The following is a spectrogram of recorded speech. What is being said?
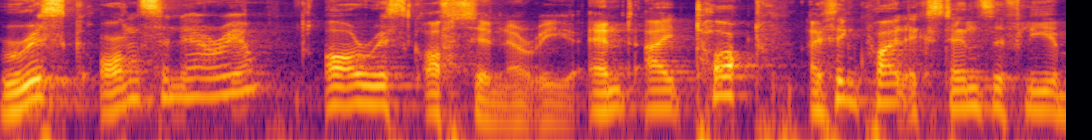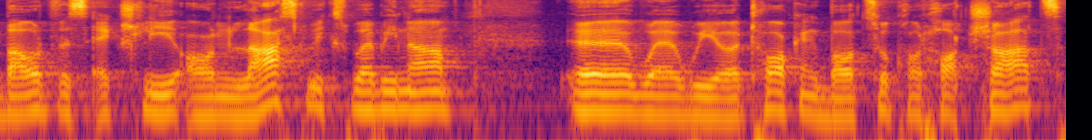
risk on scenario or risk off scenario. And I talked, I think, quite extensively about this actually on last week's webinar uh, where we are talking about so-called hot charts.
